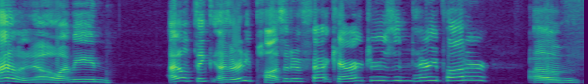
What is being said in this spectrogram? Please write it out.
I don't know. I mean, I don't think are there any positive fat characters in Harry Potter? Um,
